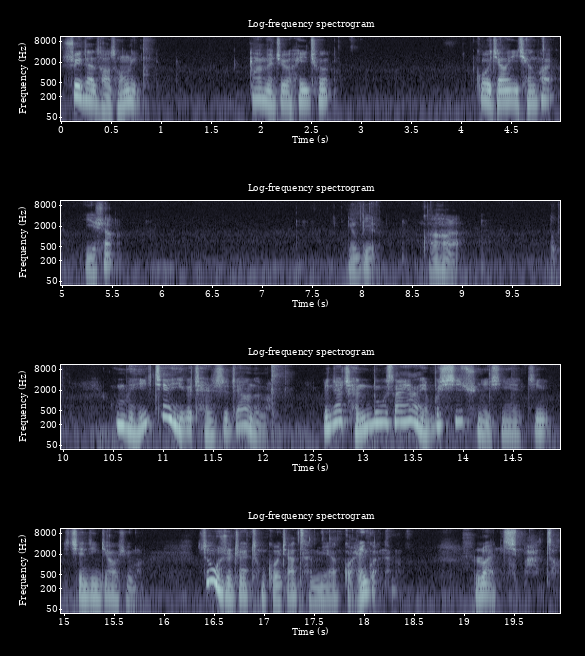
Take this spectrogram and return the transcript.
睡在草丛里，外面只有黑车。过江一千块以上，牛逼了，管好了。没见一个城市这样的嘛，人家成都、三亚也不吸取你先进先进教训嘛，所以我说这从国家层面要管一管他们，乱七八糟，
